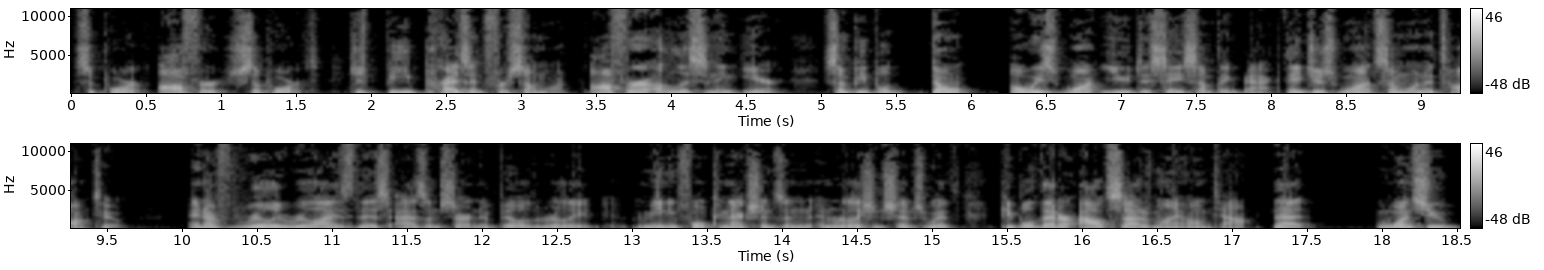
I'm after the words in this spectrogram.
support, offer support. Just be present for someone. Offer a listening ear. Some people don't always want you to say something back. They just want someone to talk to. And I've really realized this as I'm starting to build really meaningful connections and, and relationships with people that are outside of my hometown. That once you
